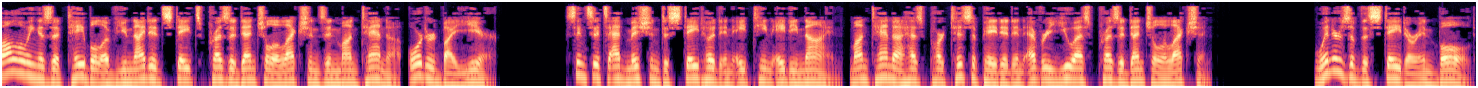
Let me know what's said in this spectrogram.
Following is a table of United States presidential elections in Montana, ordered by year. Since its admission to statehood in 1889, Montana has participated in every U.S. presidential election. Winners of the state are in bold.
